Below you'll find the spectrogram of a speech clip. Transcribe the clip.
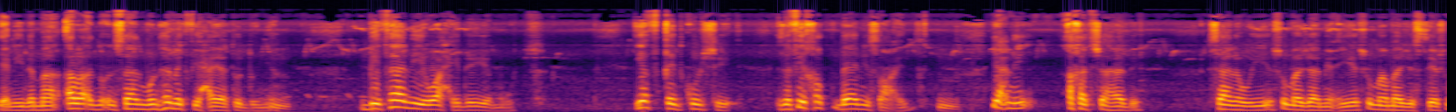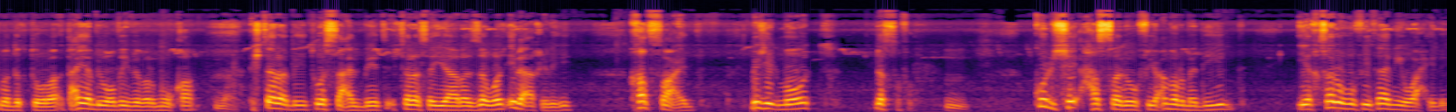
يعني لما أرى أنه إنسان منهمك في حياته الدنيا بثانية واحدة يموت يفقد كل شيء. إذا في خط بياني صاعد يعني أخذ شهادة ثانوية ثم جامعية ثم ماجستير ثم دكتوراه. تعين بوظيفة مرموقة نعم. اشترى بيت وسع البيت اشترى سيارة تزوج إلى آخره. خط صاعد. بيجي الموت للصفر. كل شيء حصله في عمر مديد يخسره في ثانية واحدة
